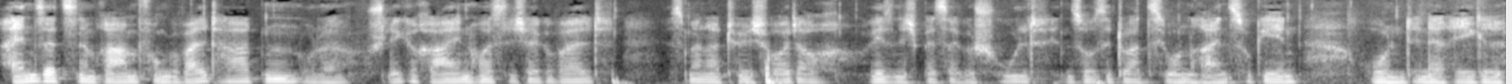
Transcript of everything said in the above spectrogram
Einsätzen im Rahmen von Gewalttaten oder Schlägereien, häuslicher Gewalt ist man natürlich heute auch wesentlich besser geschult, in so Situationen reinzugehen und in der Regel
